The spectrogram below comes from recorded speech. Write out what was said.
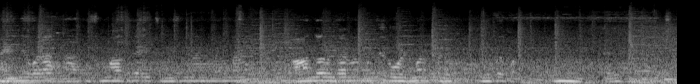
అన్నీ కూడా అకస్మాత్తుగా చూసిన ఆందోళనకరణ ఉంది రోడ్డు మీద పడుతుంది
